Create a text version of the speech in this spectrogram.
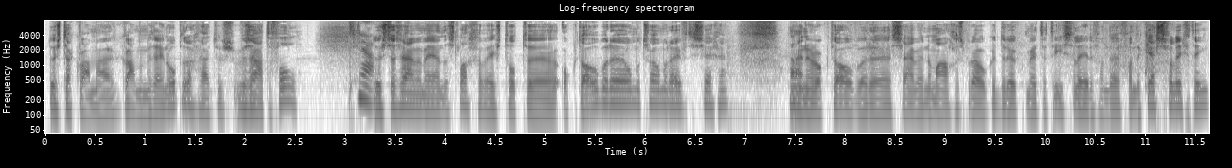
Dus daar kwam, kwam meteen een opdracht uit. Dus we zaten vol. Ja. Dus daar zijn we mee aan de slag geweest tot uh, oktober, uh, om het zo maar even te zeggen. Nou, en in oktober uh, zijn we normaal gesproken druk met het installeren van de, van de kerstverlichting.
